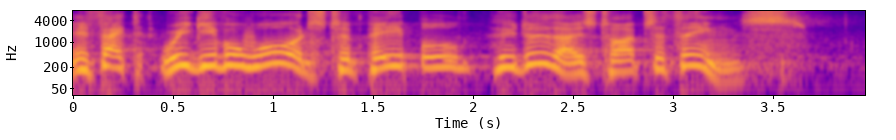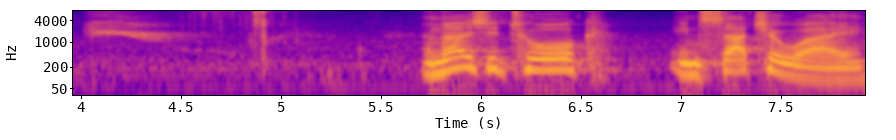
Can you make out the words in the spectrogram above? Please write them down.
In fact, we give awards to people who do those types of things. And those who talk in such a way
